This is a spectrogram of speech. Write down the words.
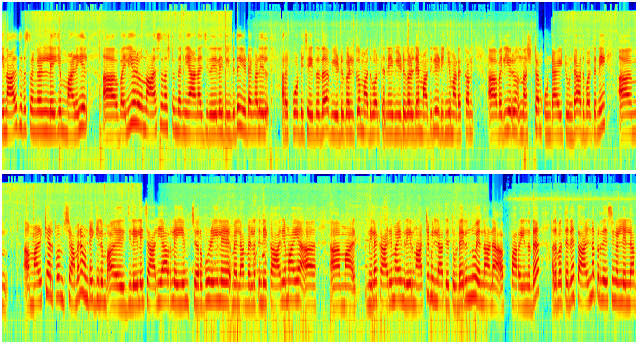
ഈ നാല് ദിവസങ്ങളിലെയും മഴയിൽ വലിയൊരു നാശനഷ്ടം തന്നെയാണ് ജില്ലയിലെ വിവിധ ഇടങ്ങളിൽ റിപ്പോർട്ട് ചെയ്തത്. വീടുകൾക്കും അതുപോലെ തന്നെ വീടുകളുടെ മതിലിടിഞ്ഞുമടക്കം വലിയൊരു നഷ്ടം ഉണ്ടായിട്ടുണ്ട്. അതുപോലെ തന്നെ മഴയ്ക്ക് അല്പം ശമനമുണ്ടെങ്കിലും ജില്ലയിലെ ചാലിയാറിലെയും ചെറുപുഴയിലെയും എല്ലാം വെള്ളത്തിന്റെ കാര്യമായ നില കാര്യമായ നിലയിൽ മാറ്റമില്ലാതെ തുടരുന്നു എന്നാണ് പറയുന്നത്. അതുപോലെ തന്നെ താഴ്ന്ന പ്രദേശങ്ങളിലെല്ലാം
